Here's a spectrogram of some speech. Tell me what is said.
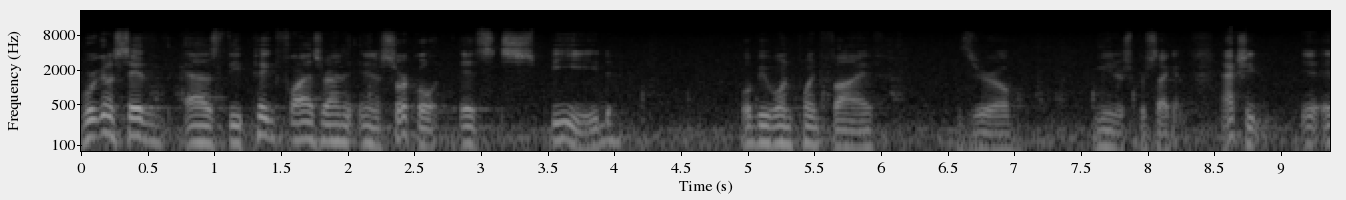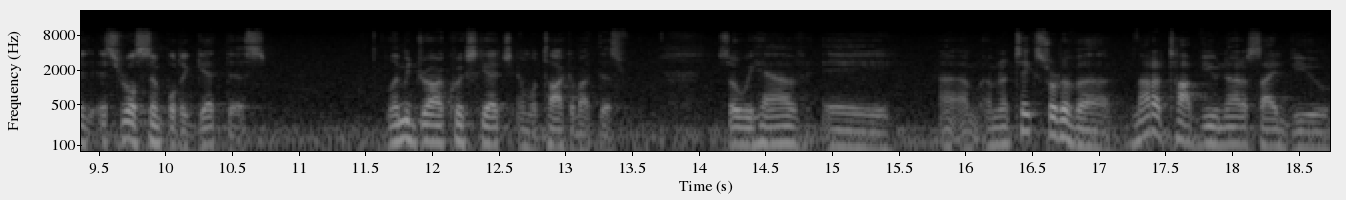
We're going to say that as the pig flies around in a circle, its speed will be 1.50 meters per second. Actually, it, it's real simple to get this. Let me draw a quick sketch and we'll talk about this. So we have a, am going to take sort of a, not a top view, not a side view,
